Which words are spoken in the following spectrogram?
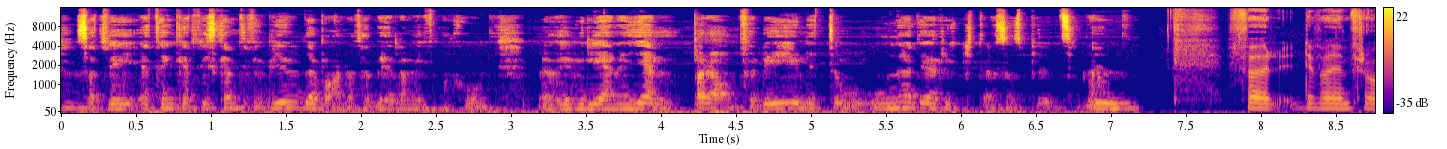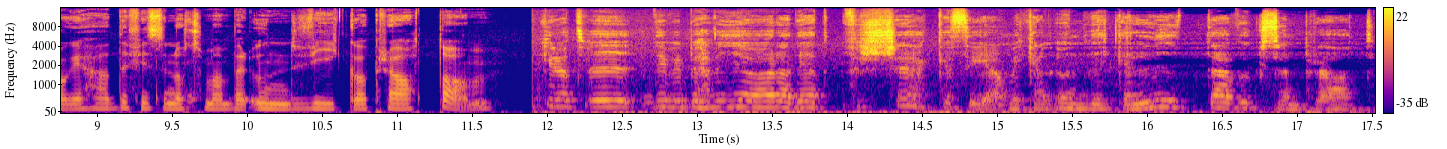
Mm. Så att vi, jag tänker att vi ska inte förbjuda barn att ta del av information men vi vill gärna hjälpa dem för det är ju lite onödiga rykten som sprids ibland. Mm. För det var en fråga jag hade, finns det något som man bör undvika att prata om? Jag tycker att vi, det vi behöver göra det är att försöka se om vi kan undvika lite av vuxenprat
